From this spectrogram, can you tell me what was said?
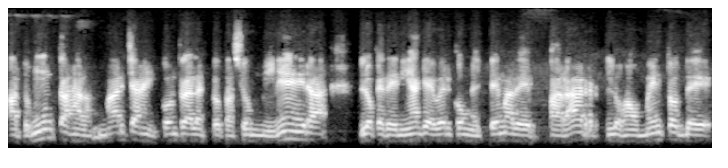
a juntas, a las marchas en contra de la explotación minera, lo que tenía que ver con el tema de parar los aumentos de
